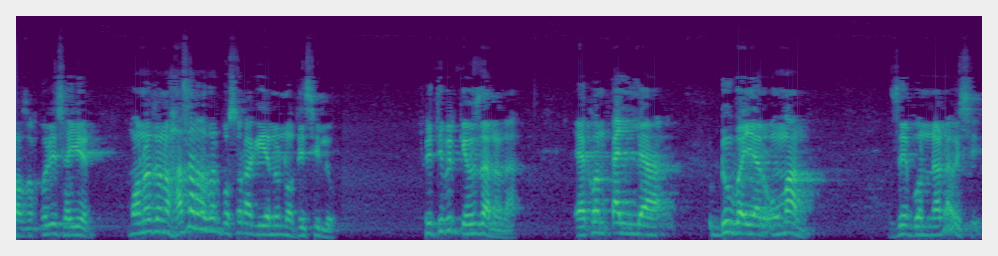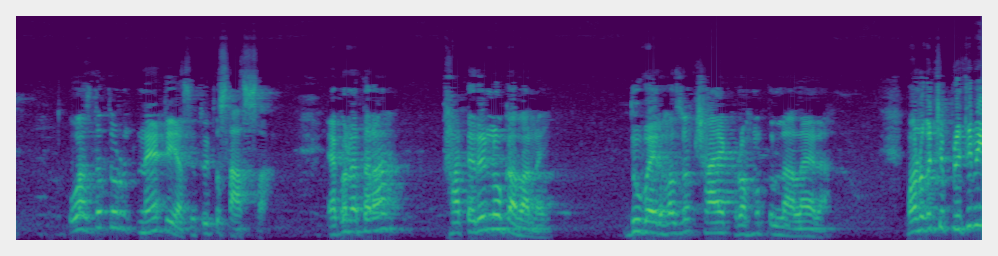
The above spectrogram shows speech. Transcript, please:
নজর করি সাইয়ের মনে যেন হাজার হাজার বছর আগে এনে নদী ছিল। পৃথিবীর কেউ জানে না। এখন কাল্লা ডুবাই আর ওমান যে বন্যাটা হয়েছে ও আজ তোর নেটে আছে, তুই তো সাসা এখন তারা খাটেরে নৌকা বানাই দুবাইয়ের হজরত শায়েক রহমতুল্লাহ আলায়রা মনে করছে পৃথিবী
